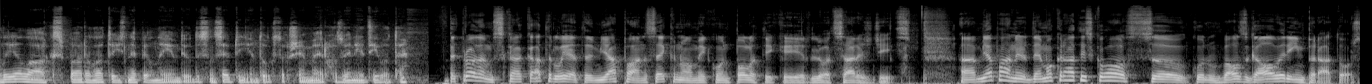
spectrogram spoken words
lielāks par Latvijas nepilnījiem 27 tūkstošiem eiro uz vienu iedzīvotāju. Bet, protams, kā katra lieta, Japānas ekonomika un politika ir ļoti sarežģītas. Um, Japāna ir demokrātiska valsts, uh, kur valsts galva ir imperators.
